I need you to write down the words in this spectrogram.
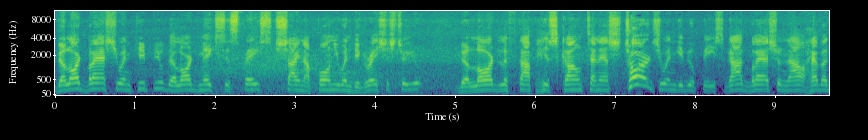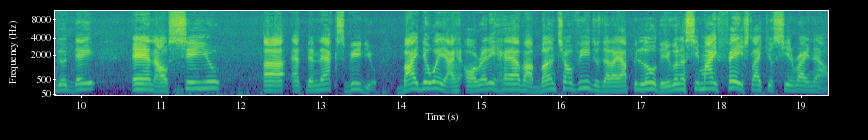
The Lord bless you and keep you. The Lord makes his face shine upon you and be gracious to you. The Lord lift up his countenance towards you and give you peace. God bless you now. Have a good day. And I'll see you uh, at the next video. By the way, I already have a bunch of videos that I uploaded. You're to see my face like you see right now.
